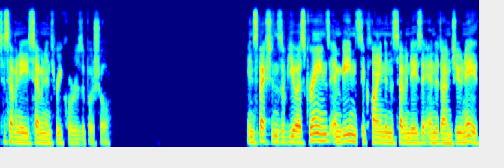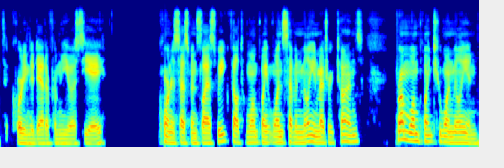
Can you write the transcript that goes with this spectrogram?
to 7.87 and three quarters a bushel. Inspections of U.S. grains and beans declined in the seven days that ended on June 8th, according to data from the USDA. Corn assessments last week fell to 1.17 million metric tons from 1.21 million,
